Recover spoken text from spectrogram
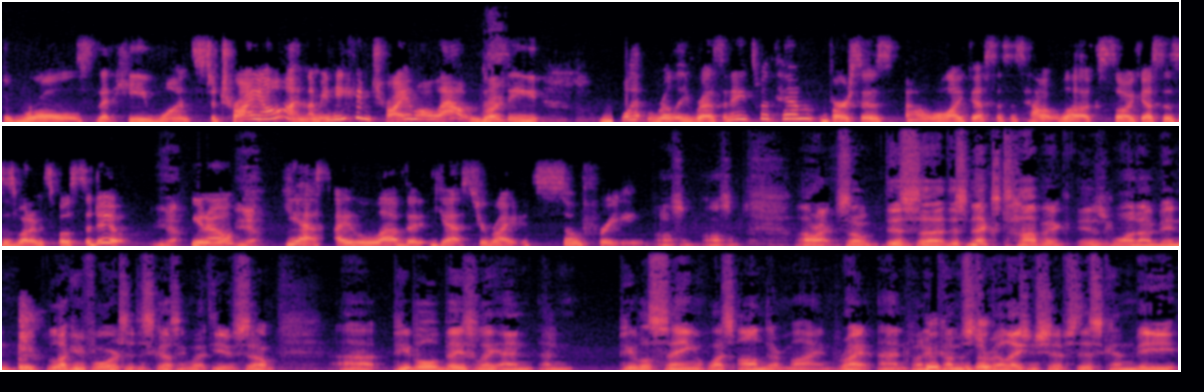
the roles that he wants to try on. I mean, he can try them all out and Right. see what really resonates with him versus, oh, well, I guess this is how it looks, so I guess this is what I'm supposed to do. Yeah. You know? Yeah. Yes, I love that. Yes, you're right. It's so freeing. Awesome, awesome. All right, so this uh, this next topic is one I've been looking forward to discussing with you. So, uh, people basically and and people saying what's on their mind, right? And when it comes to relationships, this can be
